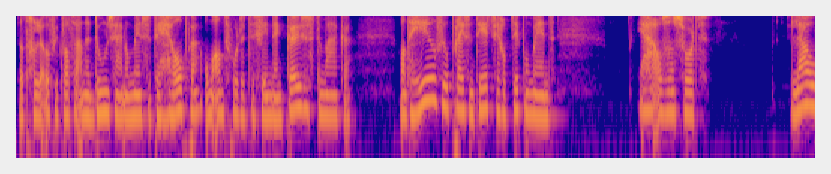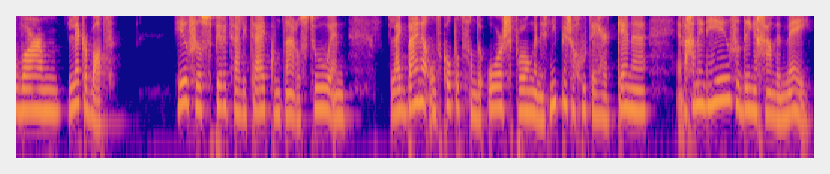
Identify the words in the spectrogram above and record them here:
Dat geloof ik wat we aan het doen zijn om mensen te helpen om antwoorden te vinden en keuzes te maken. Want heel veel presenteert zich op dit moment ja, als een soort lauw, warm, lekker bad. Heel veel spiritualiteit komt naar ons toe en lijkt bijna ontkoppeld van de oorsprong en is niet meer zo goed te herkennen. En we gaan in heel veel dingen gaan we mee.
